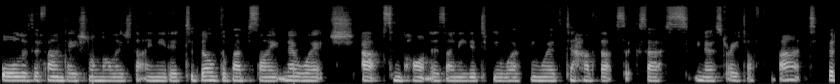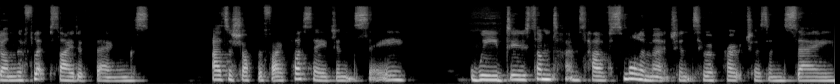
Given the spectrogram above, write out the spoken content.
all of the foundational knowledge that I needed to build the website, know which apps and partners I needed to be working with to have that success, you know, straight off the bat. But on the flip side of things, as a Shopify Plus agency, we do sometimes have smaller merchants who approach us and say,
